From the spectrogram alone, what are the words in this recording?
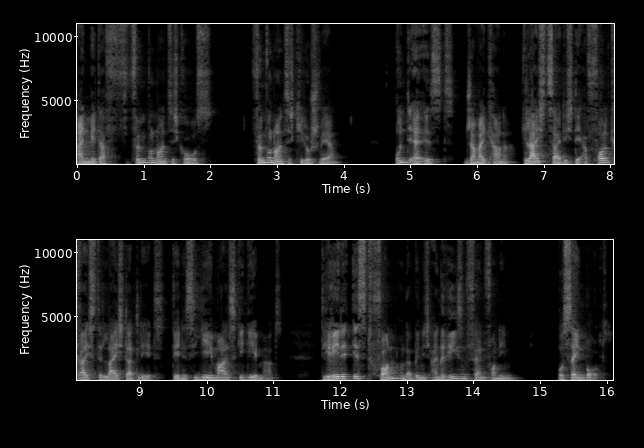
1,95 Meter groß, 95 Kilo schwer und er ist Jamaikaner, gleichzeitig der erfolgreichste Leichtathlet, den es jemals gegeben hat. Die Rede ist von, und da bin ich ein Riesenfan von ihm, Usain Bolt.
